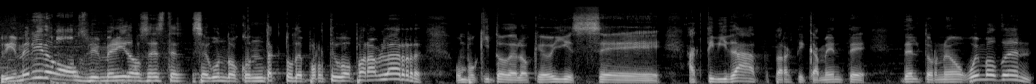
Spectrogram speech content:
Bienvenidos, bienvenidos a este segundo contacto deportivo para hablar un poquito de lo que hoy es eh, actividad prácticamente del torneo Wimbledon.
